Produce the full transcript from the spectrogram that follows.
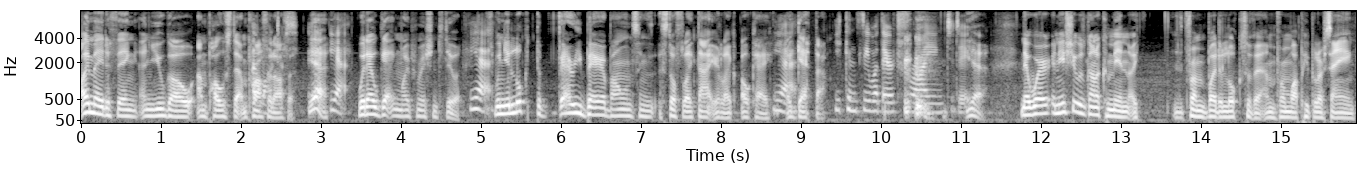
I made a thing, and you go and post it and profit off it. Yeah, Yeah. Without getting my permission to do it. Yeah. So when you look at the very bare bones and stuff like that, you're like, okay, I get that. You can see what they're trying to do. Yeah. Now, where an issue is going to come in, I, from by the looks of it and from what people are saying,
